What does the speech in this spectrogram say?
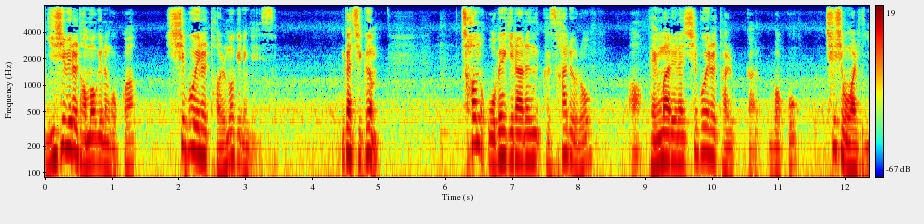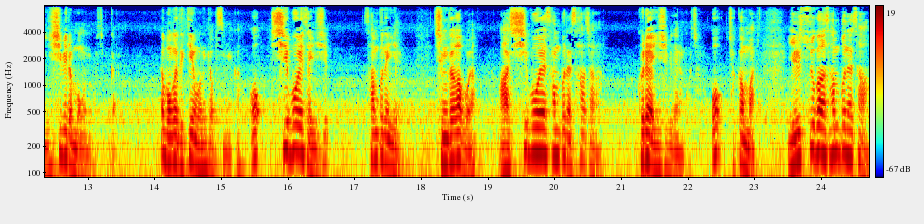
20일을 더 먹이는 것과 15일을 덜 먹이는 게 있어. 그러니까 지금 1500이라는 그 사료로 어, 100마리는 15일을 덜 그러니까 먹고 75마리 20일을 먹는 거지. 그러니까 뭔가 느낌이 오는 게 없습니까? 어? 15에서 20? 3분의 1. 증가가 뭐야? 아, 15에 3분의 4잖아. 그래야 20이 되는 거죠. 어? 잠깐만. 일수가 3분의 4.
